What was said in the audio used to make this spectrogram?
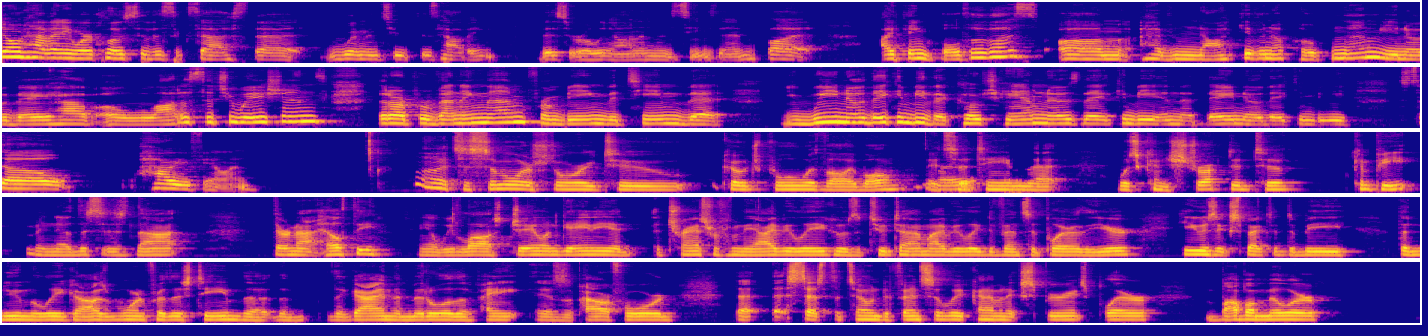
don't have anywhere close to the success that women's hoops is having this early on in the season. But I think both of us um, have not given up hope in them. You know, they have a lot of situations that are preventing them from being the team that we know they can be, that Coach Ham knows they can be, and that they know they can be. So, how are you feeling? Well, it's a similar story to Coach Poole with volleyball. It's right. a team that was constructed to compete. You know, this is not they're not healthy. You know, we lost Jaylan Gainey, a, a, transfer from the Ivy League, who was a two-time Ivy League Defensive Player of the Year. He was expected to be the new Malik Osborne for this team. The the, the guy in the middle of the paint is a power forward that, that sets the tone defensively, kind of an experienced player. Baba Miller,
